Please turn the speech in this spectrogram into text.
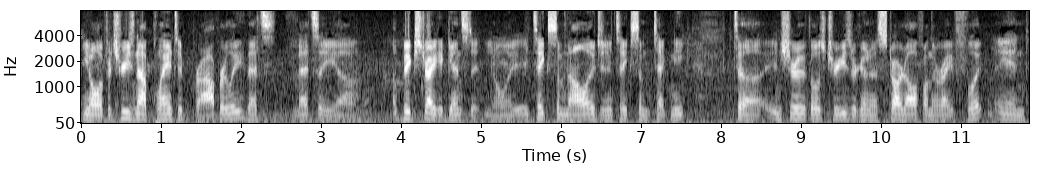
you know, if a tree's not planted properly, that's that's a uh, a big strike against it. You know, it, it, takes some knowledge and it takes some technique to ensure that those trees are going to start off on the right foot and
